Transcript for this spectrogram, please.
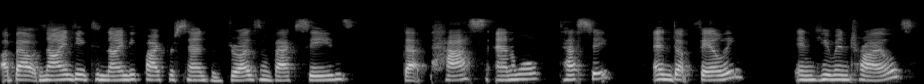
about 90 to 95% of drugs and vaccines that pass animal testing end up failing in human trials.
